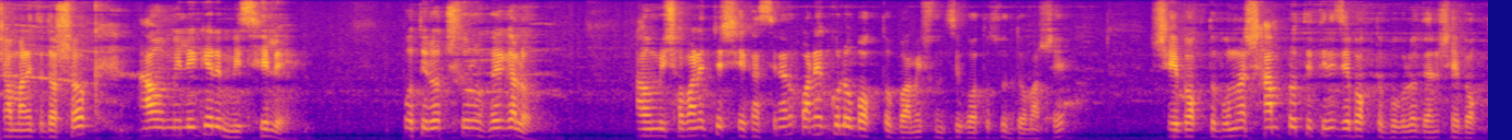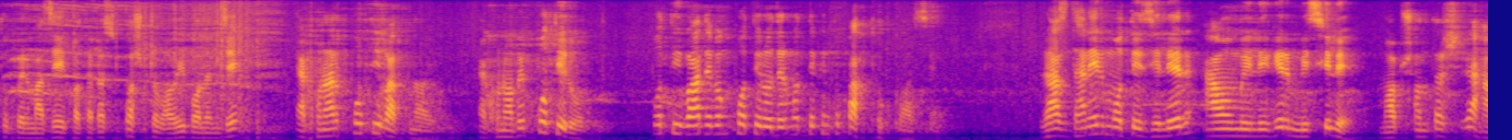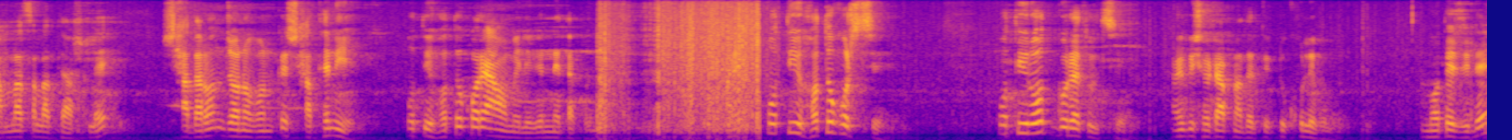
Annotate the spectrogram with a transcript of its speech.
সম্মানিত দর্শক, আওয়ামী লীগের মিছিলে প্রতিরোধ শুরু হয়ে গেল। আওয়ামী সভানেত্রী শেখ হাসিনার অনেকগুলো বক্তব্য আমি শুনছি গত চোদ্দ মাসে। সেই বক্তব্য সাম্প্রতি তিনি যে বক্তব্যগুলো দেন, সেই বক্তব্যের মাঝে এই কথাটা স্পষ্টভাবেই বলেন যে, এখন আর প্রতিবাদ নয়, এখন হবে প্রতিরোধ। প্রতিবাদ এবং প্রতিরোধের মধ্যে কিন্তু পার্থক্য আছে। রাজধানীর মতিঝিলের আওয়ামী লীগের মিছিলে মব সন্ত্রাসীরা হামলা চালাতে আসলে সাধারণ জনগণকে সাথে নিয়ে প্রতিহত করে আওয়ামী লীগের নেতাকর্মী। মানে প্রতিহত করছে, প্রতিরোধ গড়ে তুলছে। আমি বিষয়টা আপনাদেরকে একটু খুলে বলি। মতিঝিলে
